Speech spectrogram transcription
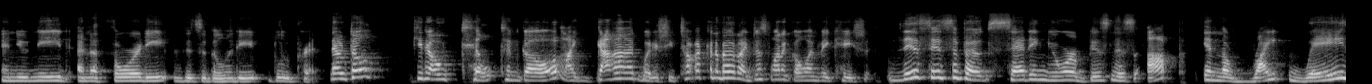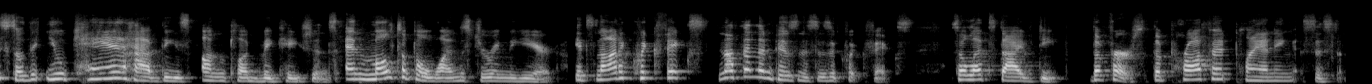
and you need an authority visibility blueprint. Now, don't you know, tilt and go, oh my God, what is she talking about? I just want to go on vacation. This is about setting your business up in the right way so that you can have these unplugged vacations and multiple ones during the year. It's not a quick fix. Nothing in business is a quick fix. So let's dive deep. The first, the profit planning system.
